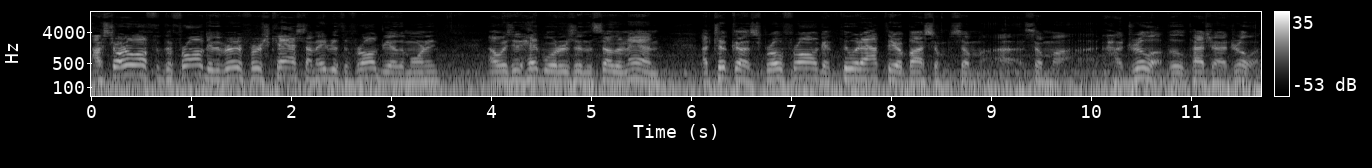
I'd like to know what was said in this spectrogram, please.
I started off with the frog in the very first cast I made with the frog the other morning. I was at Headwaters in the southern end. I took a spro frog and threw it out there by some some uh, some uh, hydrilla, little patch of hydrilla.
